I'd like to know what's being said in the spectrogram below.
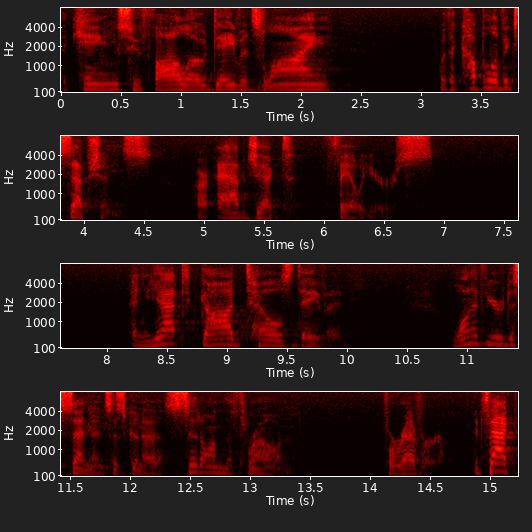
The kings who follow David's line, with a couple of exceptions, are abject failures. And yet, God tells David, one of your descendants is going to sit on the throne forever. In fact,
